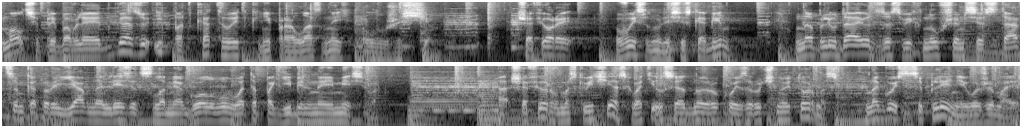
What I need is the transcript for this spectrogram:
Молча прибавляет газу и подкатывает к непролазной лужище. Шоферы высунулись из кабин Наблюдают за свихнувшимся старцем, который явно лезет, сломя голову в это погибельное месиво. А шофер в «Москвиче» схватился одной рукой за ручной тормоз Ногой сцепление выжимает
